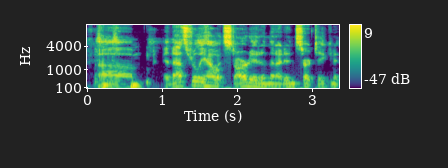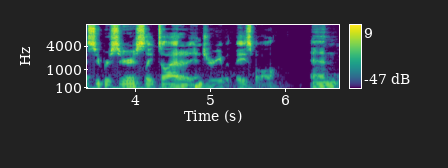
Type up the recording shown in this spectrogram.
um, and that's really how it started. And then I didn't start taking it super seriously till I had an injury with baseball. And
